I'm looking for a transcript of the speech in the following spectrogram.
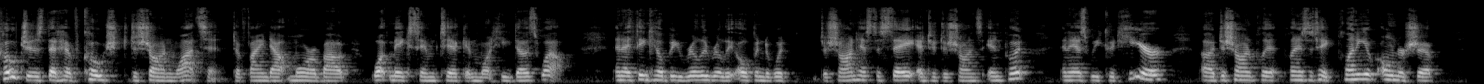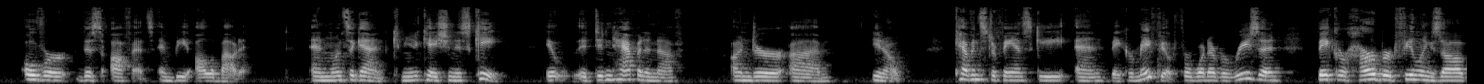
coaches that have coached Deshaun Watson to find out more about what makes him tick and what he does well. And I think he'll be really, really open to what Deshaun has to say and to Deshaun's input. And as we could hear, uh, Deshaun pl- plans to take plenty of ownership over this offense and be all about it. And once again, communication is key. It, it didn't happen enough under, um, you know, Kevin Stefanski and Baker Mayfield. For whatever reason, Baker harbored feelings of,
